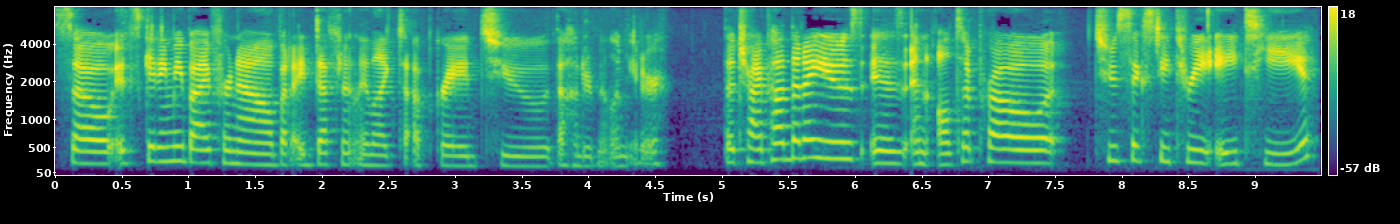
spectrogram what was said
So it's getting me by for now, but I definitely like to upgrade to the 100 millimeter. The tripod that I use is an Alta Pro 263 AT.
